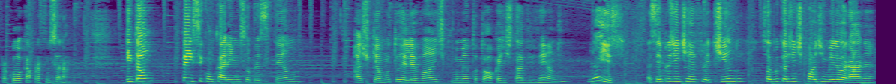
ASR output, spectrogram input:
para colocar para funcionar. Então, pense com carinho sobre esse tema. Acho que é muito relevante para o momento atual que a gente está vivendo. E é isso. É sempre a gente refletindo sobre o que a gente pode melhorar, né?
